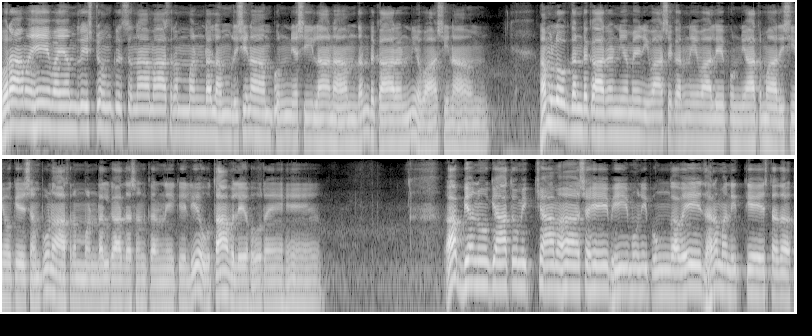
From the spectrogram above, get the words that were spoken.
त्वरामहे वयं दृष्टुं कृष्णनामाश्रममण्डलं ऋषीणां, पुण्यशीलानां दण्डकारण्यवासिनाम् हम लोग दंडकारण्य में निवास करने वाले पुण्यात्मा ऋषियों के संपूर्ण आश्रम मंडल का दर्शन करने के लिए उतावले हो रहे हैं। अभ्यनुज्ञातुमिच्छामः सहे मुनिपुङ्गवे धर्मनित्येस्तद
